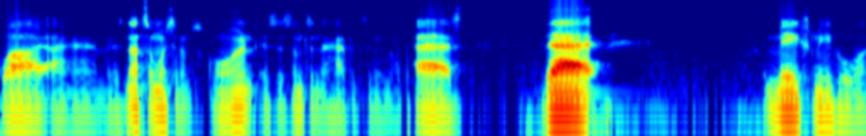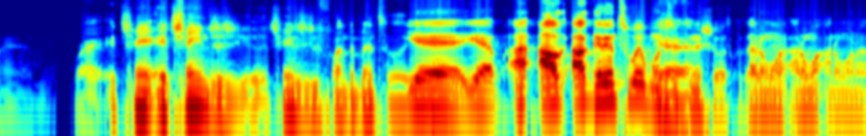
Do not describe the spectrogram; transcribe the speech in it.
why I am. And it's not so much that I'm scorned, it's just something that happened to me in my past that makes me who. Right. It cha- It changes you. It changes you fundamentally. Yeah, yeah. I, I'll I'll get into it once Yeah. you finish yours because I don't want I don't want I don't want to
